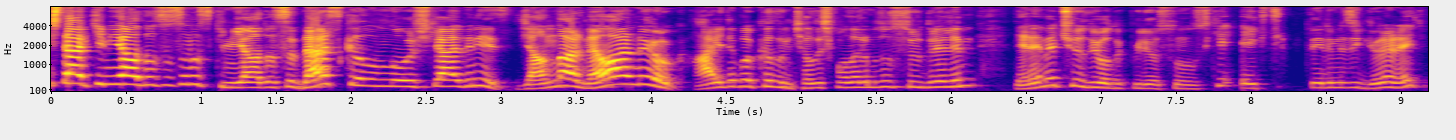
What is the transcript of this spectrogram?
gençler Kimya Adasısınız. Kimya Adası ders kanalına hoş geldiniz. Canlar ne var ne yok. Haydi bakalım çalışmalarımızı sürdürelim. Deneme çözüyorduk biliyorsunuz ki eksikliklerimizi görerek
